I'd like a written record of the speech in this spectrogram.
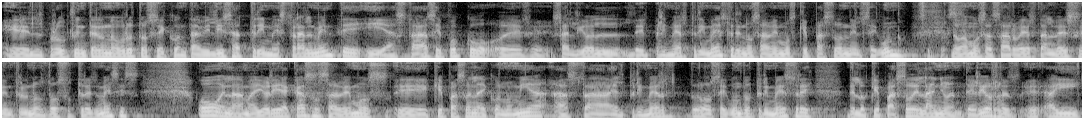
el Producto Interno Bruto se contabiliza trimestralmente y hasta hace poco eh, salió el del primer trimestre, no sabemos qué pasó en el segundo, pues. lo vamos a saber tal vez entre unos dos o tres meses, o en la mayoría de casos sabemos eh, qué pasó en la economía hasta el primer o segundo trimestre de lo que pasó el año anterior. Eh, hay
